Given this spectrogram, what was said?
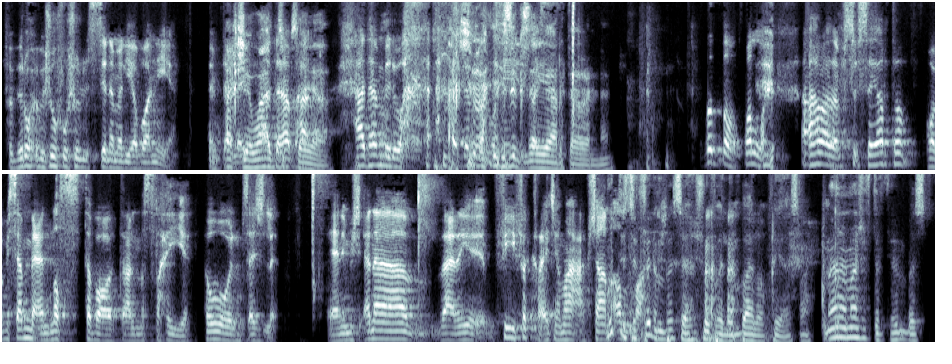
فبيروحوا بيشوفوا شو السينما اليابانية. فهمت علي؟ أخشى واحد يسوق سيارة. هذا هم الواحد أخشى واحد يسوق سيارته بالضبط والله. آه، هذا بس سيارته هو بيسمع النص تبعه تاع المسرحية هو اللي مسجله يعني مش أنا يعني في فكرة يا جماعة مشان الله. الفيلم بس اشوفها اللي مبالغ فيها صح؟ ما أنا ما شفت الفيلم بس.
